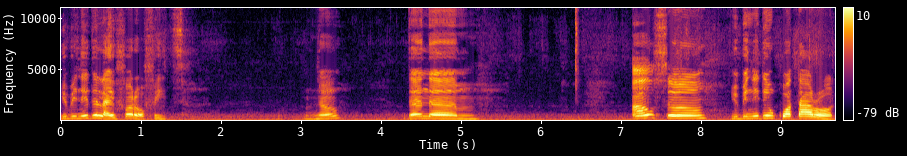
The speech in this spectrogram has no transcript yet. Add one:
you'll be needing like four of it no then um also you'll be needing quarter rod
